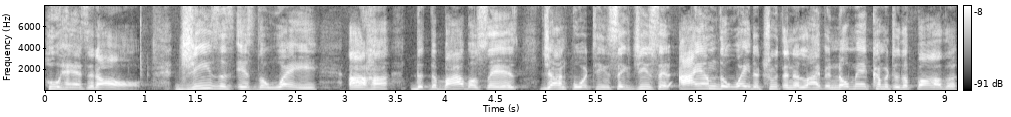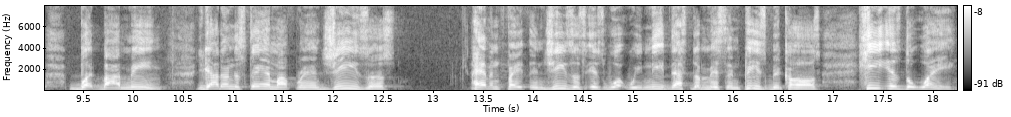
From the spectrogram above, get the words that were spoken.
who has it all. Jesus is the way uh huh. The, the, Bible says, John 14, 6, Jesus said, I am the way, the truth, and the life, and no man coming to the Father but by me. You got to understand, my friend, Jesus, having faith in Jesus is what we need. That's the missing piece because He is the way.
